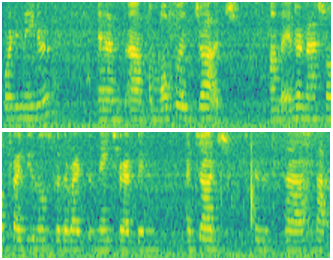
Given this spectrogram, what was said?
coordinator. And um, I'm also a judge on the International Tribunals for the Rights of Nature. I've been a judge since uh, about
